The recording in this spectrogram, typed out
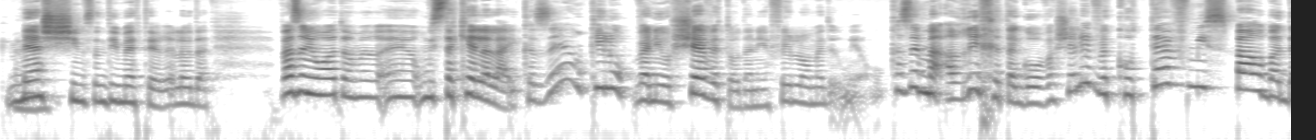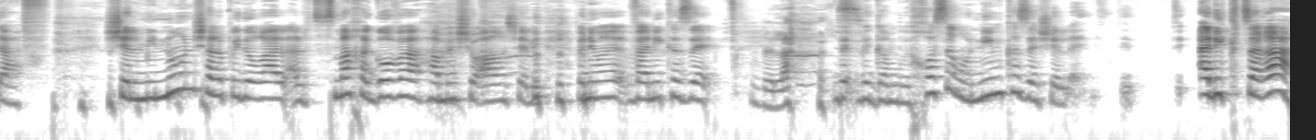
כן. 160 סנטימטר, לא יודעת. ואז אני רואה אותו אומר, אה, הוא מסתכל עליי כזה, הוא כאילו, ואני יושבת עוד, אני אפילו לא עומדת, הוא כזה מעריך את הגובה שלי וכותב מספר בדף של מינון של אפידורל על סמך הגובה המשוער שלי. ואני, ואני כזה, ולחץ. ו- וגם בחוסר אונים כזה של, אני קצרה,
